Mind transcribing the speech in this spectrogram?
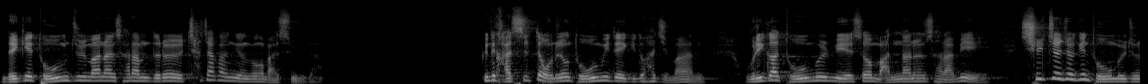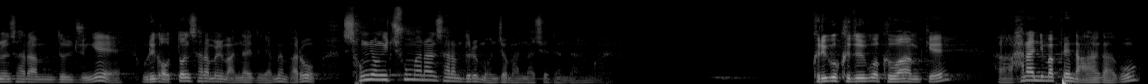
내게 도움 줄 만한 사람들을 찾아가는 경우가 많습니다. 근데 갔을 때 어느 정도 도움이 되기도 하지만 우리가 도움을 위해서 만나는 사람이 실제적인 도움을 주는 사람들 중에 우리가 어떤 사람을 만나야 되냐면 바로 성령이 충만한 사람들을 먼저 만나셔야 된다는 거예요. 그리고 그들과 그와 함께 아, 하나님 앞에 나아가고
